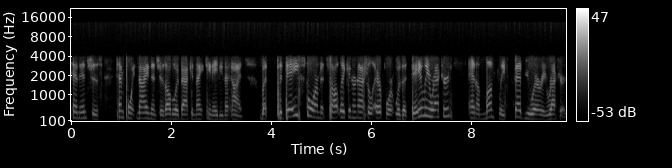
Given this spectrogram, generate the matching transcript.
10 inches, 10.9 inches, all the way back in 1989. But today's storm at Salt Lake International Airport was a daily record and a monthly February record.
